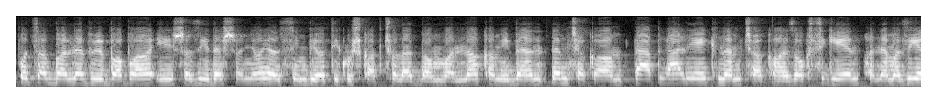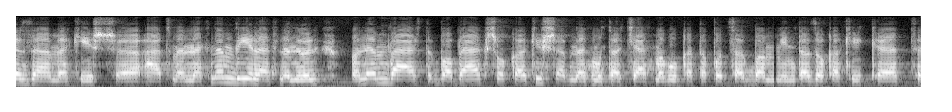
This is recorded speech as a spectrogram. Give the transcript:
pocakban levő baba és az édesanyja olyan szimbiotikus kapcsolatban vannak, amiben nem csak a táplálék, nem csak az oxigén, hanem az érzelmek is átmennek. Nem véletlenül a nem várt babák sokkal kisebbnek mutatják magukat a pocakban, mint azok, akiket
